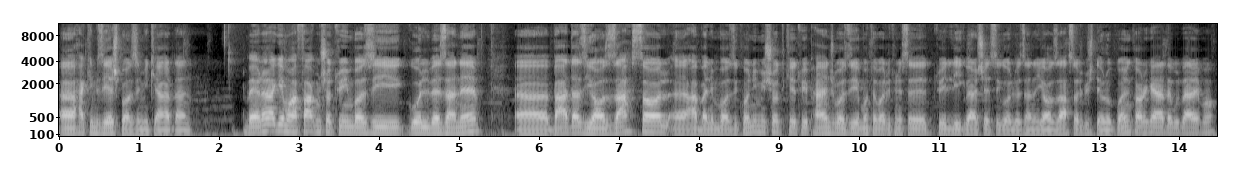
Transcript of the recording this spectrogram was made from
حکیم زیش بازی می‌کردن. ورنر اگه موفق می‌شد تو این بازی گل بزنه بعد از 11 سال اولین بازیکنی می‌شد که توی پنج بازی متوالی تونسته توی لیگ برای چلسی گل بزنه. 11 سال پیش دروگبا این کار کرده بود برای ما.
